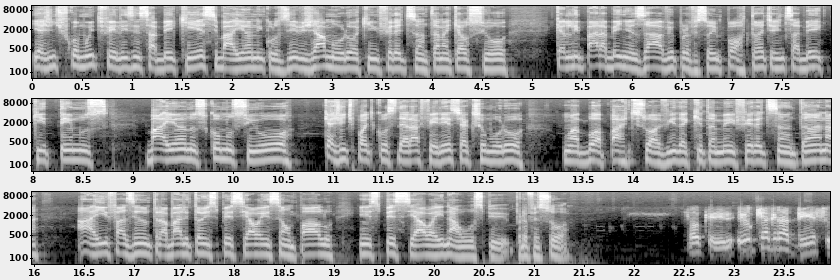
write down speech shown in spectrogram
E a gente ficou muito feliz em saber que esse baiano, inclusive, já morou aqui em Feira de Santana, que é o senhor Quero lhe parabenizar, viu, professor? Importante a gente saber que temos baianos como o senhor, que a gente pode considerar referência, já que o senhor morou uma boa parte de sua vida aqui também em Feira de Santana, aí fazendo um trabalho tão especial aí em São Paulo, em especial aí na USP, professor. Ô, querido, eu que agradeço.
